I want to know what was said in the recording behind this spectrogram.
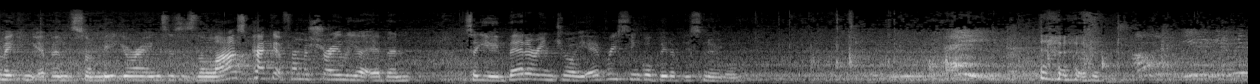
Currently making Eben some Mi Gorengs. This is the last packet from Australia, Eben. So you better enjoy every single bit of this noodle. Oh, you give me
